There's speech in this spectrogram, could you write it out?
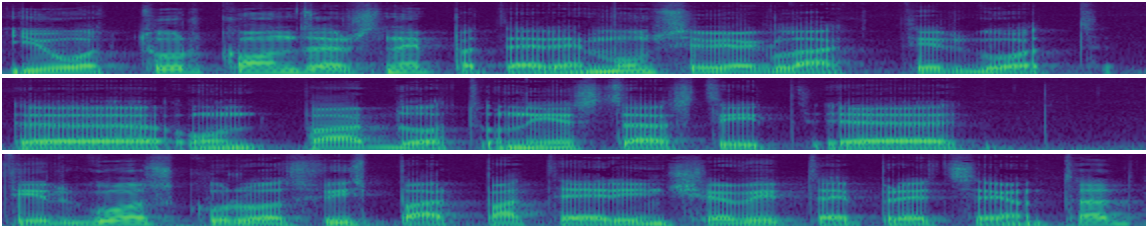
jo tur konzervs nepatērē. Mums ir vieglāk tirgot uh, un pārdot un iestāstīt. Uh, tirgos, kuros vispār patēriņš jau ir tai precē. Un tad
